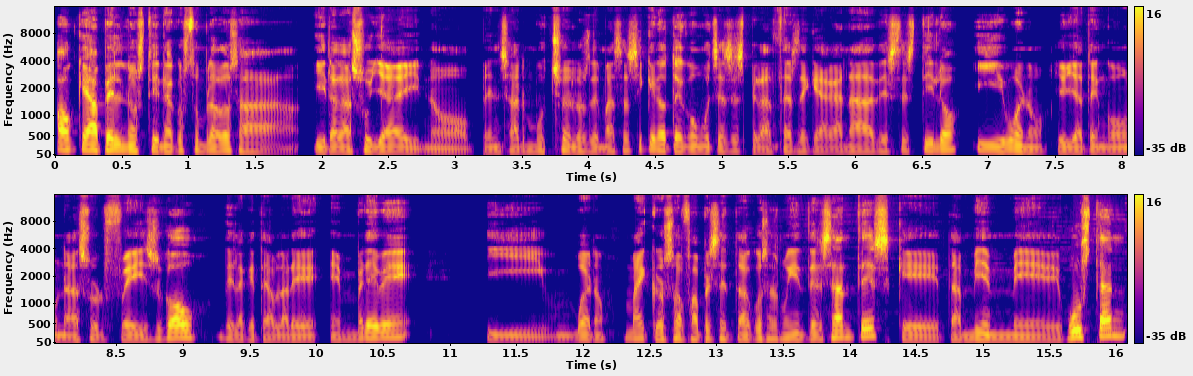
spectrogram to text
Aunque Apple nos tiene acostumbrados a ir a la suya y no pensar mucho en los demás, así que no tengo muchas esperanzas de que haga nada de este estilo. Y bueno, yo ya tengo una Surface Go, de la que te hablaré en breve. Y bueno, Microsoft ha presentado cosas muy interesantes que también me gustan.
